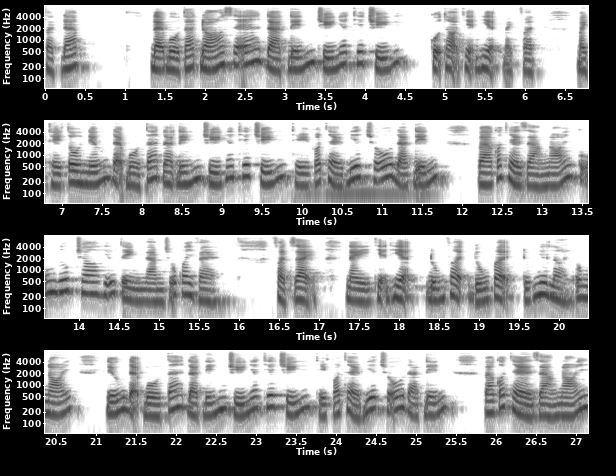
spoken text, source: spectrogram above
Phật đáp, Đại Bồ Tát đó sẽ đạt đến trí nhất thiết trí. Cụ thọ thiện hiện bạch Phật, Bạch Thế Tôn nếu Đại Bồ Tát đạt đến trí nhất thiết trí thì có thể biết chỗ đạt đến và có thể giảng nói cũng giúp cho hữu tình làm chỗ quay về. Phật dạy, này thiện hiện, đúng vậy, đúng vậy, đúng như lời ông nói. Nếu Đại Bồ Tát đạt đến trí nhất thiết trí thì có thể biết chỗ đạt đến và có thể giảng nói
